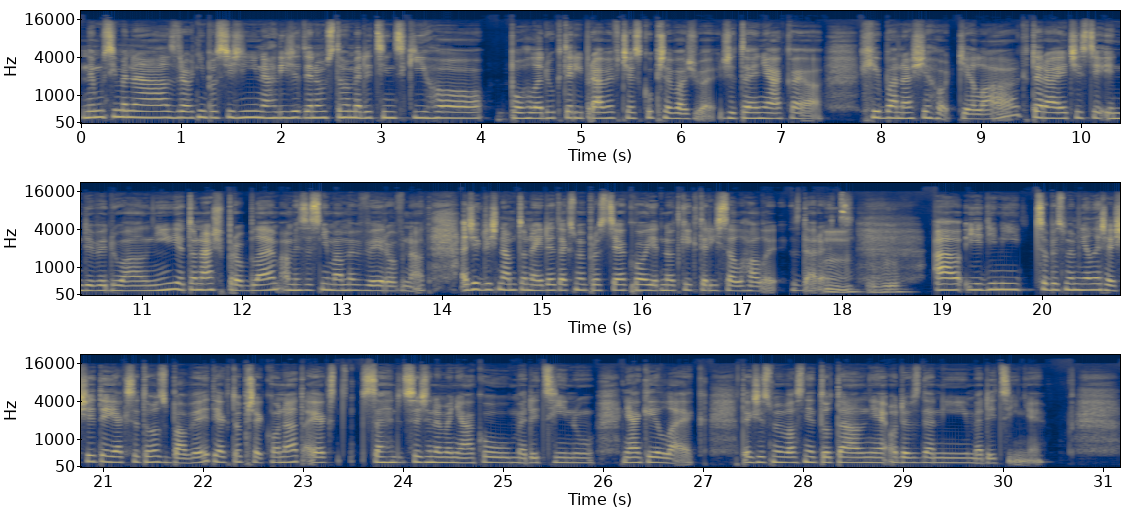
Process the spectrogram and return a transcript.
nemusíme na zdravotní postižení nahlížet jenom z toho medicínského pohledu, který právě v Česku převažuje. Že to je nějaká chyba našeho těla, která je čistě individuální, je to náš problém a my se s ním máme vyrovnat. A že když nám to nejde, tak jsme prostě jako jednotky, které selhaly zdarec. Mm. A jediný, co bychom měli řešit, je, jak se toho zbavit, jak to překonat a jak se, seženeme nějakou medicínu, nějaký lék. Takže jsme vlastně totálně odevzdaný medicíně.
